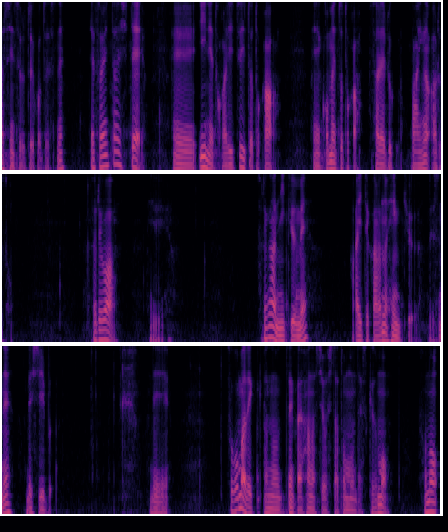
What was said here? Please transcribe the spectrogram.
発信するということですね。でそれに対して、えーいいねとかリツイートとか、えーコメントとかされる場合があると。それは、えーそれが2球目相手からの返球ですねレシーブ。でそこまであの前回話をしたと思うんですけどもその、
